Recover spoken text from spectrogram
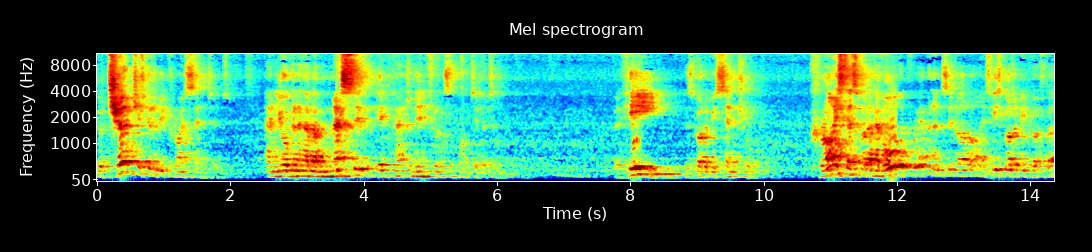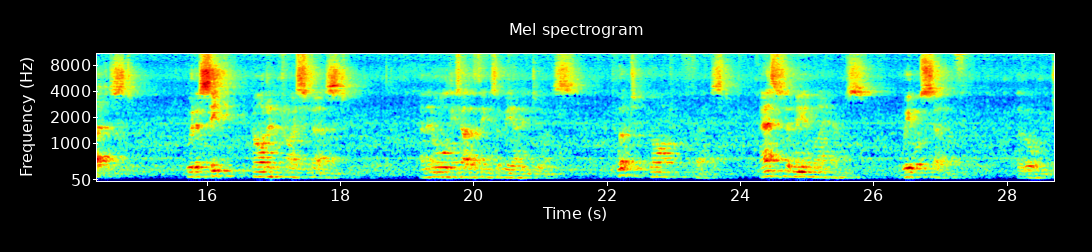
Your church is going to be Christ centered. And you're going to have a massive impact and influence upon Tiverton. But He has got to be central. Christ has got to have all the preeminence in our lives. He's got to be put first. We're to seek God and Christ first. And then all these other things will be added to us. Put God first. As for me and my house, we will serve the Lord.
